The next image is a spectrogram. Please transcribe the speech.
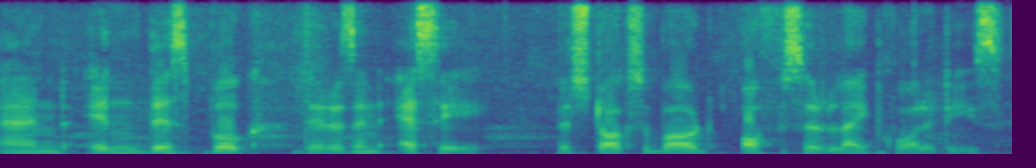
And in this book, there is an essay which talks about officer-like qualities,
